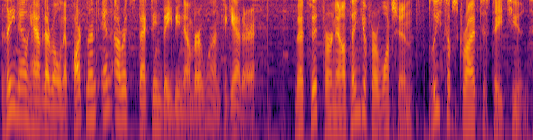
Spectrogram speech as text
They now have their own apartment and are expecting baby number one together. That's it for now, thank you for watching, please subscribe to stay tuned.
